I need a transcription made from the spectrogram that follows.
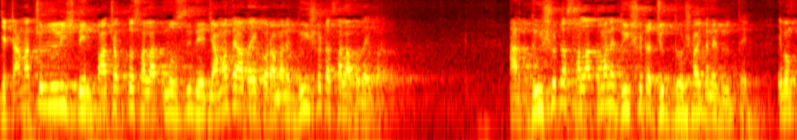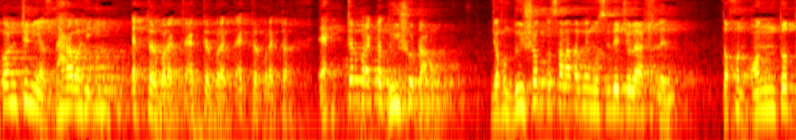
যে টানা চল্লিশ দিন পাঁচক্ত সালাত মসজিদে জামাতে আদায় করা মানে দুইশোটা সালাত আদায় করা। আর দুইশোটা সালাত মানে দুইশোটা যুদ্ধ শয়তানের বিরুদ্ধে। এবং কন্টিনিউয়াস ধারাবাহিক, একটার পর একটা, একটার পর একটা, একটার পর একটা, একটার পর একটা দুইশোটা। যখন দুইশক্ত সালাত আপনি মসজিদে চলে আসলেন তখন অন্তত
